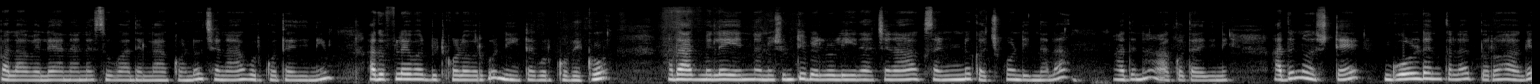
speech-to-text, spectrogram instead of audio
ಪಲಾವ್ ಎಲೆ, ಅನಾನಸು ಅದೆಲ್ಲ ಹಾಕ್ಕೊಂಡು ಚೆನ್ನಾಗಿ ಹುರ್ಕೋತಾ ಇದ್ದೀನಿ. ಅದು ಫ್ಲೇವರ್ ಬಿಟ್ಕೊಳ್ಳೋವರೆಗೂ ನೀಟಾಗಿ ಹುರ್ಕೋಬೇಕು. ಅದಾದಮೇಲೆ ಏನು ನಾನು ಶುಂಠಿ, ಬೆಳ್ಳುಳ್ಳಿನ ಚೆನ್ನಾಗಿ ಸಣ್ಣಕ್ಕೆ ಹಚ್ಕೊಂಡಿದ್ನಲ್ಲ ಅದನ್ನು ಹಾಕೋತಾ ಇದ್ದೀನಿ. ಅದನ್ನು ಅಷ್ಟೇ ಗೋಲ್ಡನ್ ಕಲರ್ ಬರೋ ಹಾಗೆ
